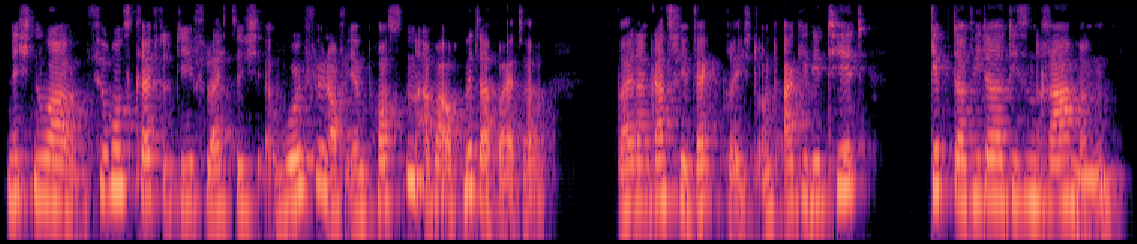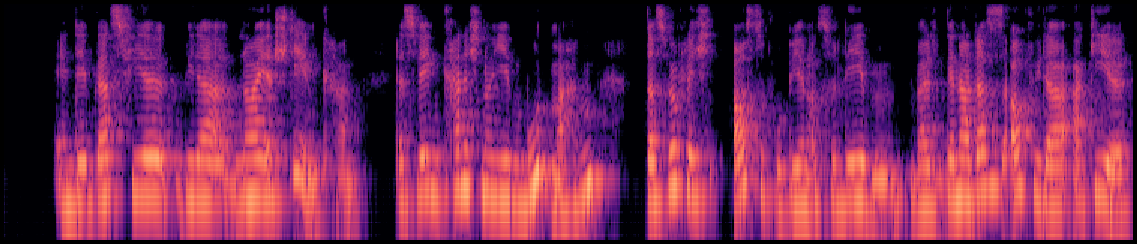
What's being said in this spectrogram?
nicht nur Führungskräfte, die vielleicht sich wohlfühlen auf ihrem Posten, aber auch Mitarbeiter, weil dann ganz viel wegbricht. Und Agilität gibt da wieder diesen Rahmen, in dem ganz viel wieder neu entstehen kann. Deswegen kann ich nur jedem Mut machen, das wirklich auszuprobieren und zu leben, weil genau das ist auch wieder agil.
